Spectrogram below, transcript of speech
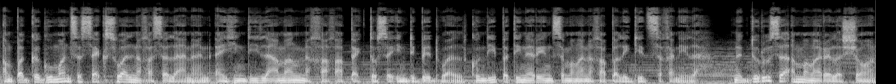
Ang pagkaguman sa sexual na kasalanan ay hindi lamang nakakapekto sa individual kundi pati na rin sa mga nakapaligid sa kanila. Nagdurusa ang mga relasyon,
